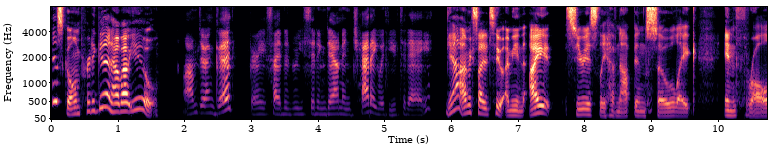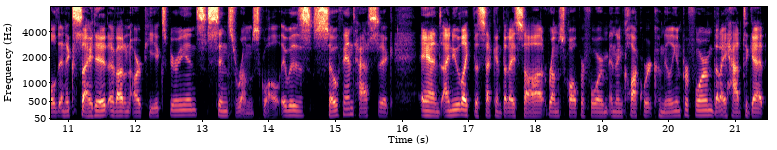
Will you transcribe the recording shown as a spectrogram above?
It's going pretty good. How about you? Well, I'm doing good. very excited to be sitting down and chatting with you today. Yeah, I'm excited too. I mean, I seriously have not been so like enthralled and excited about an RP experience since Rumsquall. It was so fantastic. And I knew like the second that I saw Rumsquall perform and then Clockwork Chameleon perform that I had to get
